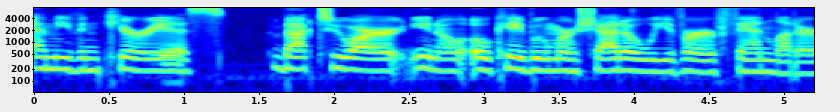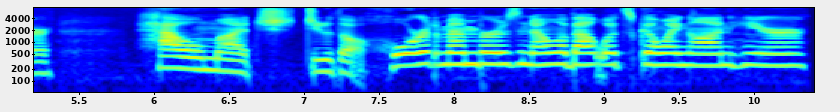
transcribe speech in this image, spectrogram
am even curious back to our, you know, OK Boomer Shadow Weaver fan letter. How much do the Horde members know about what's going on here?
